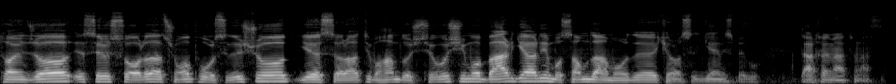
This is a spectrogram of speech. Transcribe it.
تا اینجا یه سری سوالات از شما پرسیده شد یه استراحتی با هم داشته باشیم و برگردیم با سمون در مورد کراسید گیمز بگو در خدمتتون هستم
